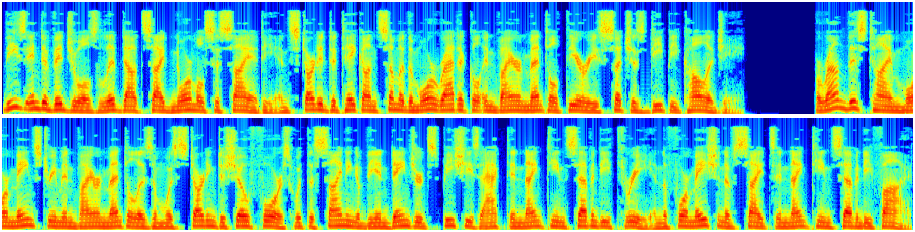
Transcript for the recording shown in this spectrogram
These individuals lived outside normal society and started to take on some of the more radical environmental theories such as deep ecology. Around this time more mainstream environmentalism was starting to show force with the signing of the Endangered Species Act in 1973 and the formation of CITES in 1975.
